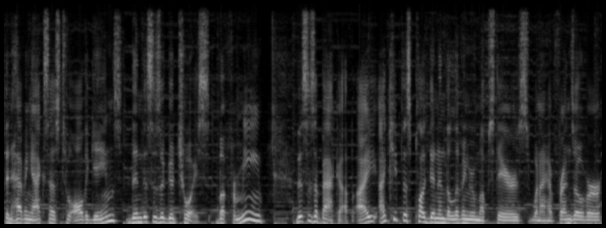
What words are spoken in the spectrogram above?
than having access to all the games, then this is a good choice. But for me, this is a backup. I, I keep this plugged in in the living room upstairs when I have friends over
